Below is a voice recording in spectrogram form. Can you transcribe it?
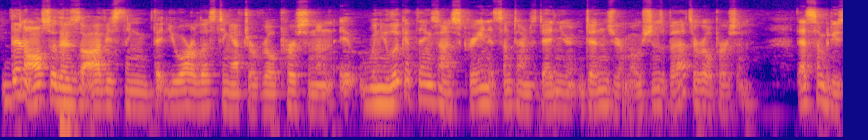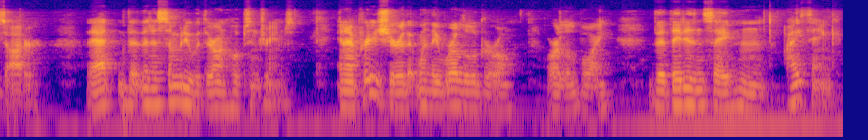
then also there's the obvious thing that you are listing after a real person and it, when you look at things on a screen it sometimes deadens your, deadens your emotions but that's a real person. That's somebody's daughter that, that, that is somebody with their own hopes and dreams. And I'm pretty sure that when they were a little girl or a little boy, that they didn't say, hmm, I think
